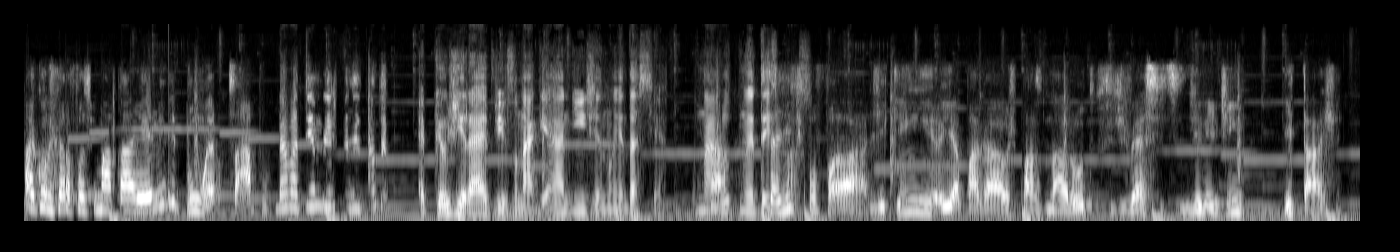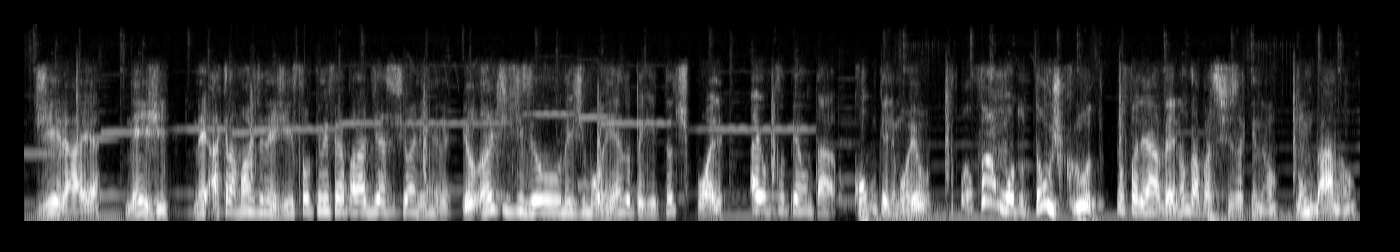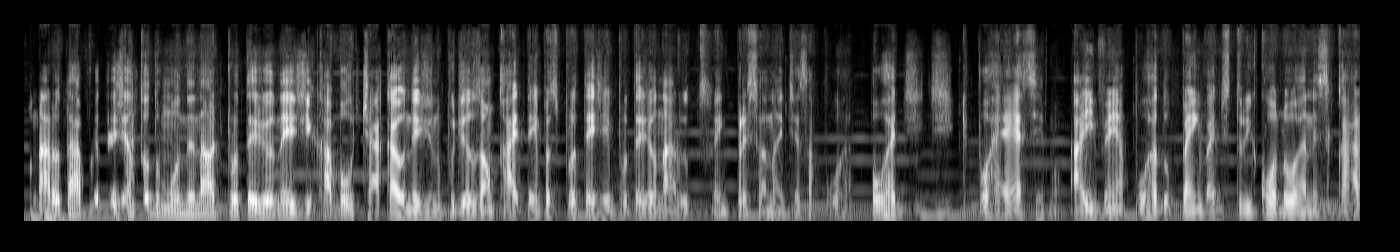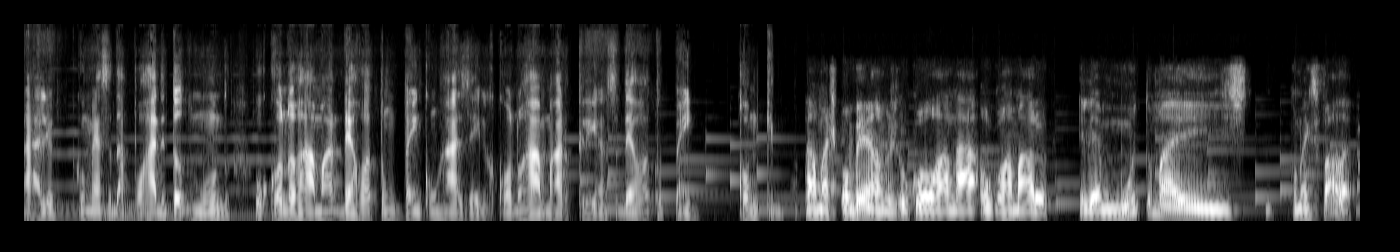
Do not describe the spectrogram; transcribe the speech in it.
Aí quando os caras fossem matar ele, ele, pum, era um sapo. Dava tempo dele fazer tanta coisa. É porque o Jiraiya vivo na Guerra Ninja não ia dar certo. O Naruto não ia ter Se a espaço. gente for falar de quem ia pagar o espaço do Naruto, se tivesse direitinho, Itachi, Jiraiya, Neji. Ne- Aquela morte do Neji foi o que me fez parar de assistir o anime, velho. Eu, antes de ver o Neji morrendo, eu peguei tanto spoiler. Aí eu fui perguntar como que ele morreu. Foi um modo tão escroto. Eu falei, ah, velho, não dá pra assistir isso aqui não. Não dá, não. O Naruto tava protegendo todo mundo e na hora de proteger o Neji, acabou o Chaka. Aí o Neji não podia usar um Kaiten pra se proteger e proteger o Naruto. É impressionante essa porra. Porra de, de- Que porra é essa, irmão? Aí vem a porra do Pen, vai destruir Konoha nesse caralho. Começa a dar porrada em todo mundo. O Konohamaru derrota um Pen com Rasengan. O Konohamaru, criança, derrota o Pen. Como que. Não, mas convenhamos, o, Kohamaru, ele é muito mais. Como é que se fala?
